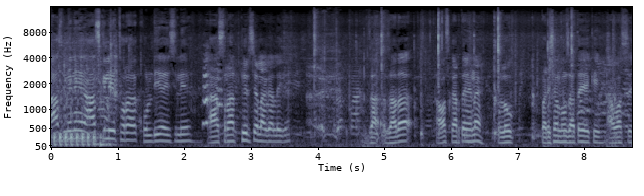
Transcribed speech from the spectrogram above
आज मैंने आज के लिए थोड़ा खोल दिया इसलिए आज रात फिर से लगा लेगा। ज़्यादा जा, आवाज़ करते हैं ना, लोग परेशान हो जाते हैं कि आवाज़ से।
